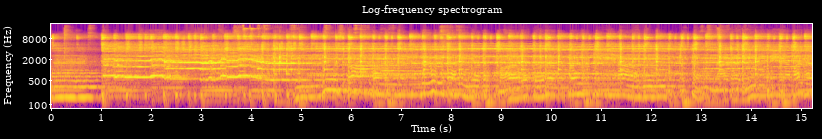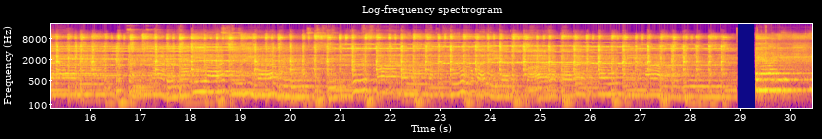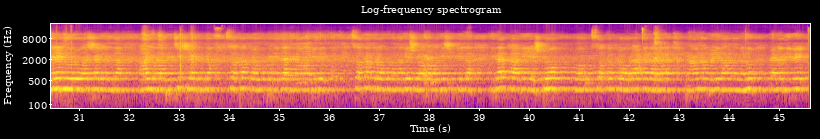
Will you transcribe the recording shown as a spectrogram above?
Father. ಎರಡ್ನೂರು ವರ್ಷಗಳಿಂದ ಆಳಿದ ಬ್ರಿಟಿಷರಿಂದ ಸ್ವತಂತ್ರವು ಪಡೆದ ದಿನವಾಗಿದೆ. ಸ್ವತಂತ್ರವು ನಮಗೆ ಸುಲಭವಾಗಿ ಸಿಕ್ಕಿಲ್ಲ. ಇದಕ್ಕಾಗಿ ಎಷ್ಟೋ ಸ್ವತಂತ್ರ ಹೋರಾಟಗಾರರ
